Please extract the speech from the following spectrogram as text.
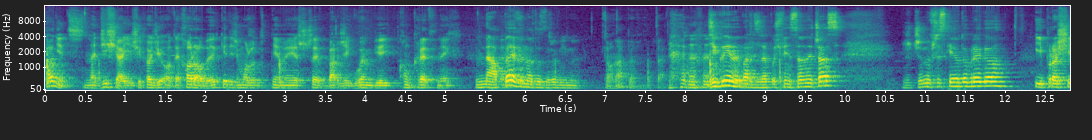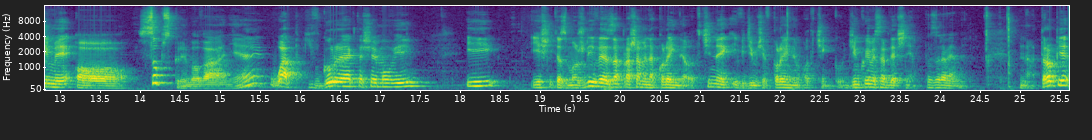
koniec na dzisiaj, jeśli chodzi o te choroby. Kiedyś może dotkniemy jeszcze bardziej głębiej konkretnych. Na pewno to zrobimy. To na pewno, tak. Dziękujemy bardzo za poświęcony czas. Życzymy wszystkiego dobrego. I prosimy o subskrybowanie, łapki w górę, jak to się mówi. I jeśli to jest możliwe, zapraszamy na kolejny odcinek i widzimy się w kolejnym odcinku. Dziękujemy serdecznie. Pozdrawiamy. Na tropie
